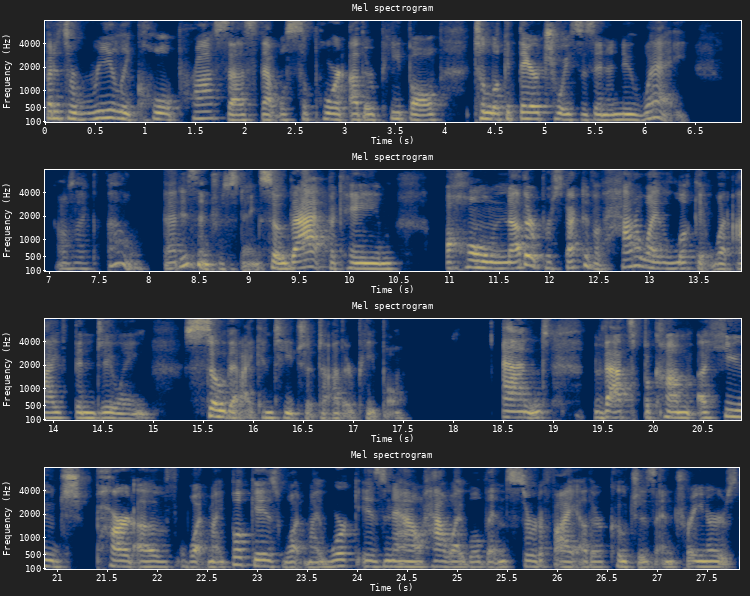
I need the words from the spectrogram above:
but it's a really cool process that will support other people to look at their choices in a new way. I was like, oh, that is interesting. So that became a whole nother perspective of how do I look at what I've been doing so that I can teach it to other people. And that's become a huge part of what my book is, what my work is now, how I will then certify other coaches and trainers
